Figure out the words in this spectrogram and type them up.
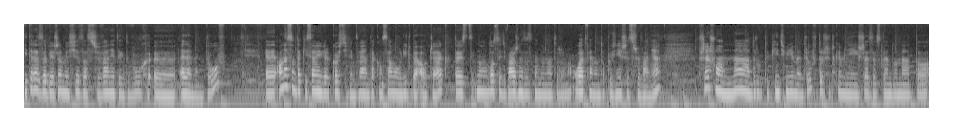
I teraz zabierzemy się za zszywanie tych dwóch y, elementów. Y, one są takiej samej wielkości, więc mają taką samą liczbę oczek. To jest no, dosyć ważne ze względu na to, że no, ułatwia nam to późniejsze zszywanie. Przeszłam na druty 5 mm, troszeczkę mniejsze ze względu na to,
